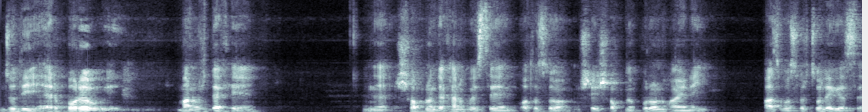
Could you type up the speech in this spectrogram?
যদি এরপরেও মানুষ দেখে স্বপ্ন দেখানো হয়েছে, অথচ সেই স্বপ্ন পূরণ হয়নি পাঁচ বছর চলে গেছে,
